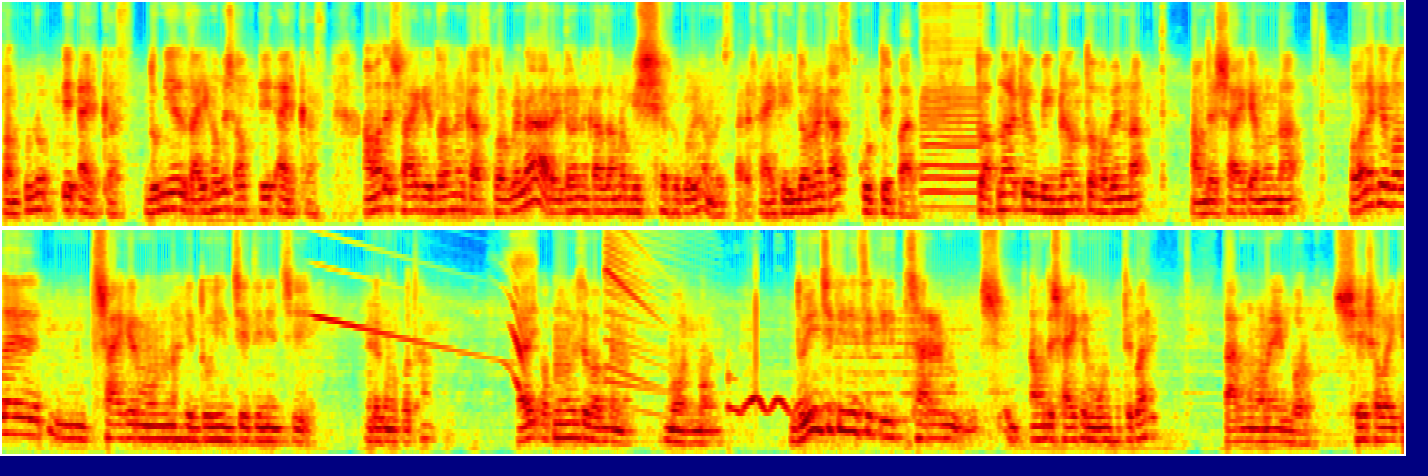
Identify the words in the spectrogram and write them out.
সম্পূর্ণ এ আইয়ের কাজ। দুনিয়ার যাই হবে সব এ আইয়ের কাজ। আমাদের শায়েক এই ধরনের কাজ করবে না, আর এই ধরনের কাজ আমরা বিশ্বাসও করি না, আমাদের শায়েক এই ধরনের কাজ করতে পারে। তো আপনারা কেউ বিভ্রান্ত হবেন না, আমাদের শায়েক এমন না। অনেকে বলে শায়েকের মন নাকি দুই ইঞ্চি, তিন ইঞ্চি, এটা কোনো কথা। তাই আপনারা কিছু ভাববেন না। মন মন। দুই ইঞ্চি, তিন ইঞ্চি কি সারের আমাদের শায়েকের মন হতে পারে? তার মন অনেক বড়। সে সবাইকে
